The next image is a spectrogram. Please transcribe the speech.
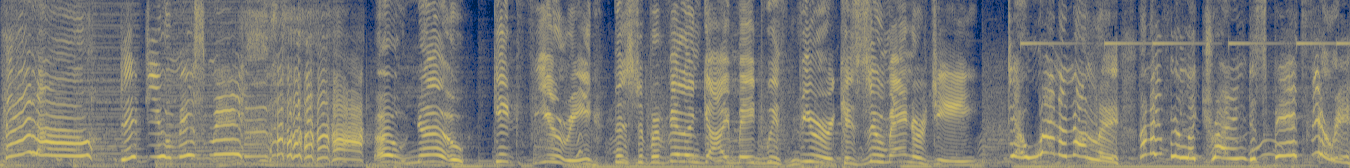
Hello! Did you miss me? Oh no! Kid Fury, the supervillain guy made with pure Kazoom energy! The one and only! And I feel like trying the Speed Fury,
